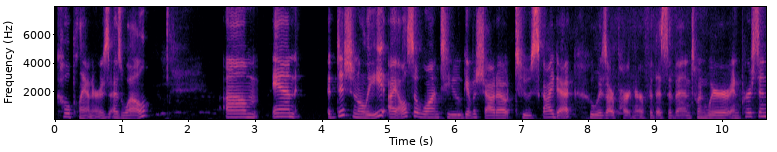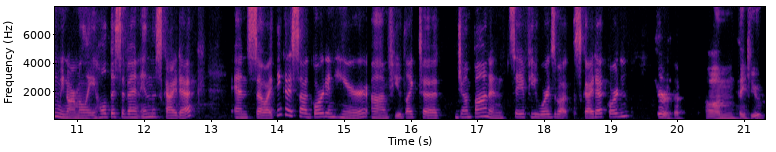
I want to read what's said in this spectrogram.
co-planners as well. Um, and additionally, I also want to give a shout out to Skydeck, who is our partner for this event. When we're in person, we normally hold this event in the Skydeck. And so I think I saw Gordon here. Um, if you'd like to jump on and say a few words about Skydeck, Gordon. Sure. That, um, thank you,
